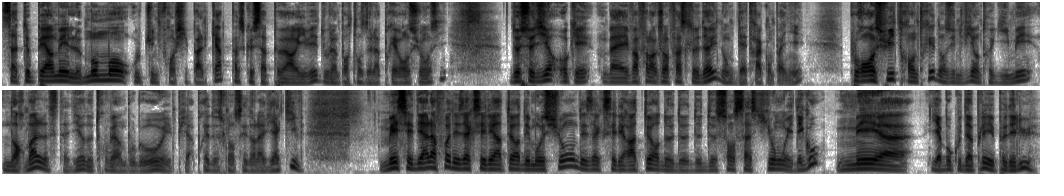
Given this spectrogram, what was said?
Ça te permet le moment où tu ne franchis pas le cap, parce que ça peut arriver, d'où l'importance de la prévention aussi, de se dire, OK, ben, il va falloir que j'en fasse le deuil, donc d'être accompagné, pour ensuite rentrer dans une vie, entre guillemets, normale, c'est-à-dire de trouver un boulot et puis après de se lancer dans la vie active. Mais c'est à la fois des accélérateurs d'émotions, des accélérateurs de, de, sensations et d'ego. Mais euh, il y a beaucoup d'appelés et peu d'élus.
